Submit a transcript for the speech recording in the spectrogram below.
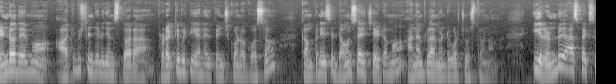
రెండోదేమో ఆర్టిఫిషియల్ ఇంటెలిజెన్స్ ద్వారా ప్రొడక్టివిటీ అనేది పెంచుకోవడం కోసం కంపెనీస్ డౌన్ సైజ్ చేయడము అన్ఎంప్లాయ్మెంట్ కూడా చూస్తున్నాము ఈ రెండు ఆస్పెక్ట్స్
